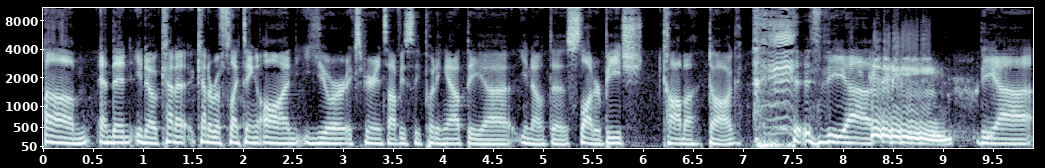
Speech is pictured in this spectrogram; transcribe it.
um, and then you know, kind of kind of reflecting on your experience, obviously putting out the uh, you know the Slaughter Beach, comma dog, the uh, the uh,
